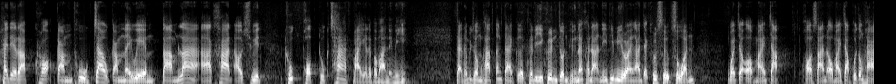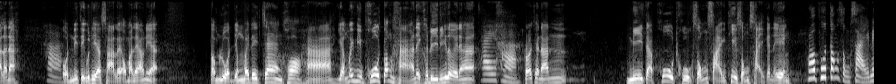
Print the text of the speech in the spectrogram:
ให้ได้รับเคราะห์กรรมถูกเจ้ากรรมในเวรตามล่าอาฆาตเอาชีวิตทุกภพทุกชาติไปอะไรประมาณอย่างนี้ แต่ท่านผู้ชมครับตั้งแต่เกิดคดีขึ้นจนถึงณขณะนี้ที่มีรายงานจากชุดสืบสวน ว่าจะออกหมายจับขอสารออกหมายจับผู้ต้องหาแล้วนะค่ะผลนิติวิทยาศาสตร์อะไรออกมาแล้วเนี่ยตำรวจยังไม่ได้แจ้งข้อหายังไม่มีผู้ต้องหาในคดีนี้เลยนะฮะใช่ค่ะเพราะฉะนั้นมีแต่ผู้ถูกสงสัยที่สงสัยกันเองเพราะผู้ต้องสงสัยใน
